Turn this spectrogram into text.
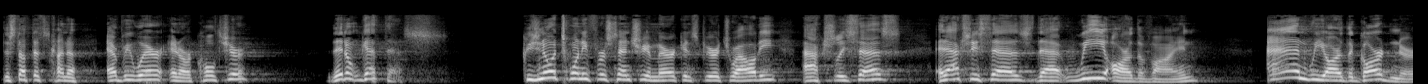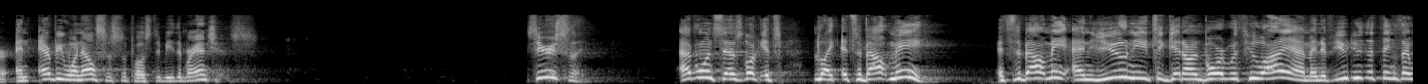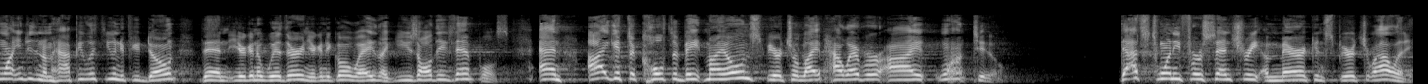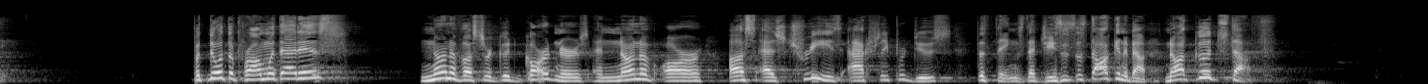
the stuff that's kind of everywhere in our culture, they don't get this. Because you know what 21st century American spirituality actually says? It actually says that we are the vine and we are the gardener, and everyone else is supposed to be the branches. Seriously. Everyone says, look, it's like, it's about me. It's about me. And you need to get on board with who I am. And if you do the things I want you to do, then I'm happy with you. And if you don't, then you're going to wither and you're going to go away. Like use all the examples. And I get to cultivate my own spiritual life however I want to. That's 21st century American spirituality. But know what the problem with that is? None of us are good gardeners and none of our, us as trees actually produce the things that Jesus is talking about. Not good stuff.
